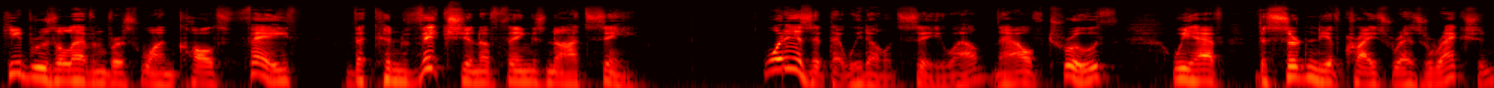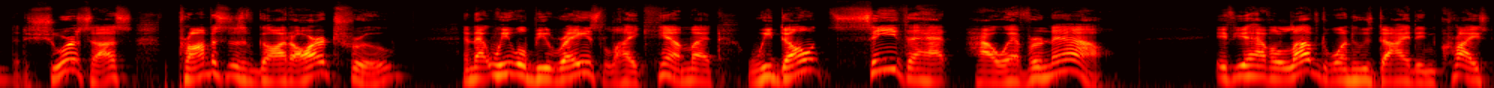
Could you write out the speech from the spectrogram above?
Hebrews 11, verse 1 calls faith the conviction of things not seen. What is it that we don't see? Well, now of truth, we have the certainty of Christ's resurrection that assures us promises of God are true and that we will be raised like him. We don't see that, however, now. If you have a loved one who's died in Christ,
